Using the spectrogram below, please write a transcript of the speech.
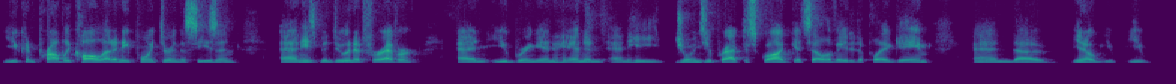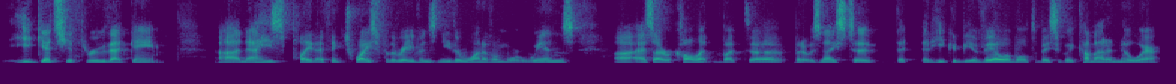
you can probably call at any point during the season, and he's been doing it forever and you bring in him and and he joins your practice squad, gets elevated to play a game, and uh, you know you you he gets you through that game. Uh, now he's played I think twice for the Ravens. Neither one of them were wins, uh, as I recall it. But uh, but it was nice to that that he could be available to basically come out of nowhere.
